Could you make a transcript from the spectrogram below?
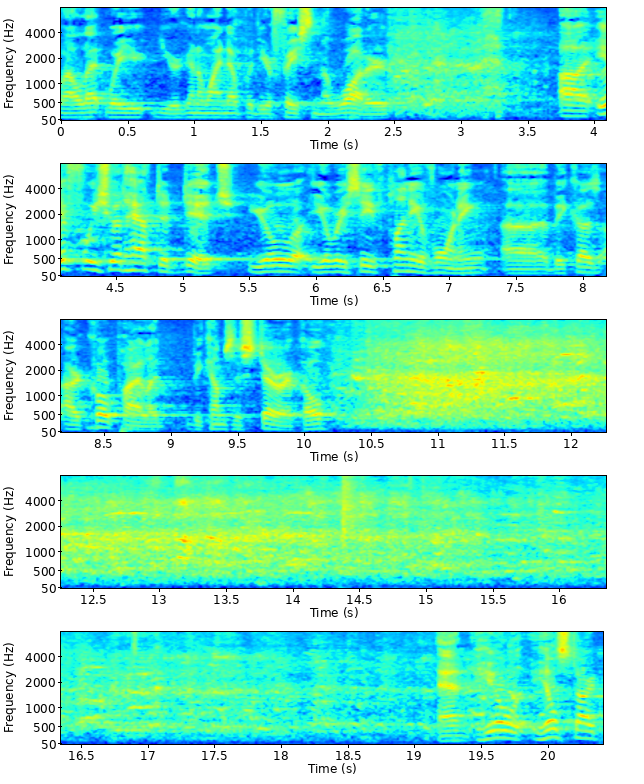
well, that way you- you're going to wind up with your face in the water. Uh, if we should have to ditch, you'll, you'll receive plenty of warning uh, because our co pilot becomes hysterical. and he'll, he'll start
